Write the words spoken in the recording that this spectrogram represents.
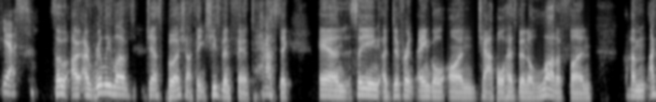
Yes. So I, I really loved Jess Bush. I think she's been fantastic. And seeing a different angle on Chapel has been a lot of fun. Um, I,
